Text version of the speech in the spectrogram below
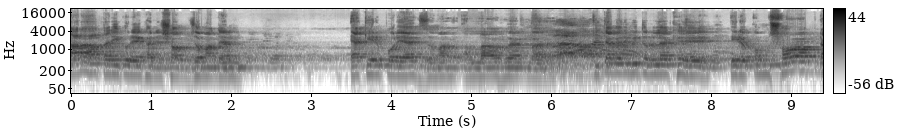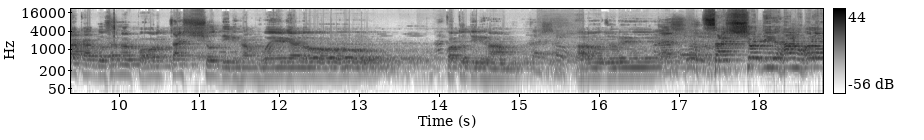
তাড়াতাড়ি করে এখানে সব জমা দেন। একের পরে এক জমা, আল্লাহ একবার কিতাবের ভিতরে লেখে, এরকম সব টাকা গোছানোর পর চারশো দীর্ঘাম হয়ে গেল। কত দীর্ঘাম আরও জোরে। চারশো দীর্ঘাম হলো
